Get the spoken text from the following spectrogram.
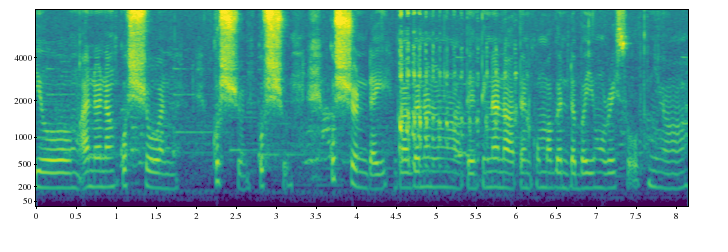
yung ano ng cushion. Cushion, cushion. Cushion day. Gaganon lang natin. Tingnan natin kung maganda ba yung result niya.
